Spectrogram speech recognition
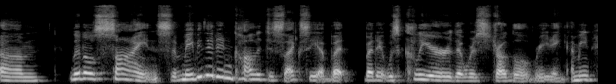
um, little signs. Maybe they didn't call it dyslexia, but, but it was clear there was struggle reading. I mean,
